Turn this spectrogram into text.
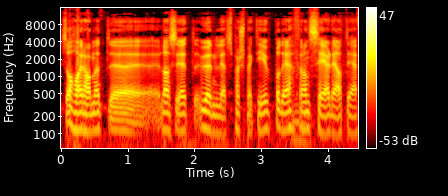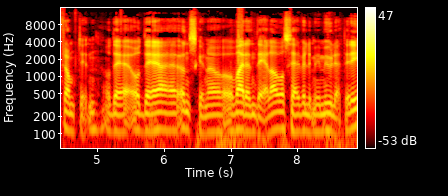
så har han et, eh, la oss si et uendelighetsperspektiv på det. For han ser det at det er framtiden. Og og det ønsker han å være en del av og ser veldig mye muligheter i.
